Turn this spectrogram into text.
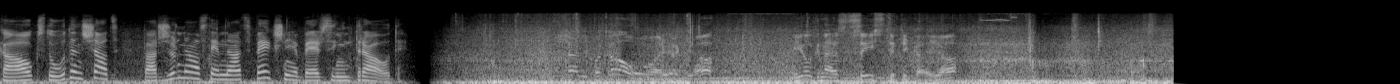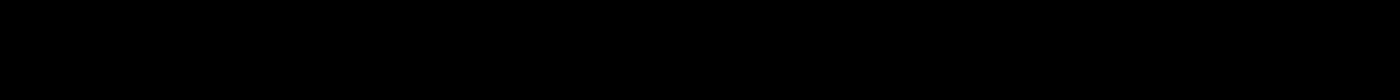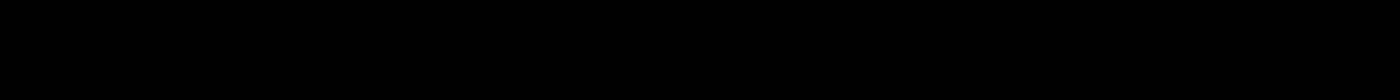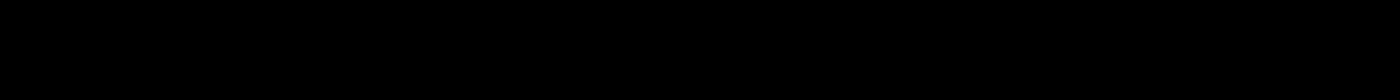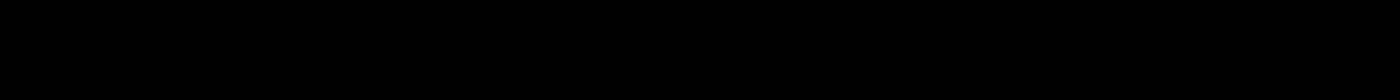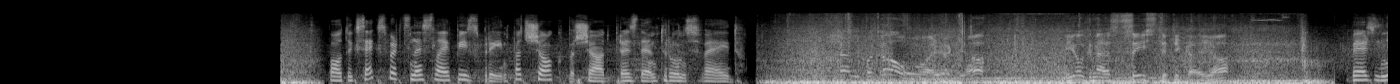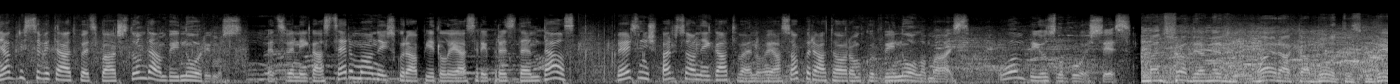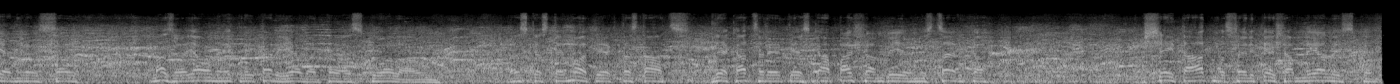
Kā augstu ūdenšāds, pār žurnālistiem nāca pēkšņie bērziņu draudi. Ceļi pa galvu vajag, jā. Ilgi nēst sisti tikai, jā. Politikas eksperts neslēpj izbrīnu, pat šoku par šādu prezidenta runas veidu. Ceļi pa galvu vajag, jā. Ilgi nēst sisti tikai, jā. Bērziņa agresivitāte pēc pāris stundām bija norimusi. Pēc svinīgās ceremonijas, kurā piedalījās arī prezidenta dēls, Bērziņš personīgi atvainojās operatoram, kur bija nolamājis. Loma bija uzlabojusies. Man šodien ir vairāk kā būtiska diena, jo es savu mazo jaunieklīti arī ievadu tajā skolā. Un tas, kas te notiek, tas tāds liek atcerēties, kā pašam bija. Un es ceru, ka šeit tā atmosfēra ir tiešām lieliska.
